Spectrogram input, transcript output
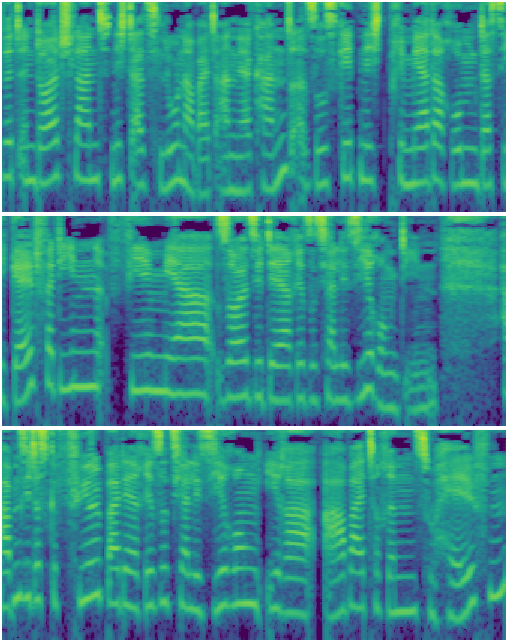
wird in Deutschland nicht als Lohnarbeit anerkannt. Also es geht nicht primär darum, dass sie Geld verdienen, vielmehr soll sie der Resozialisierung dienen. Haben Sie das Gefühl, bei der Resozialisierung Ihrer Arbeiterinnen zu helfen?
